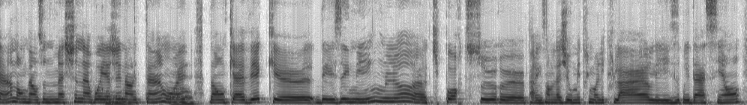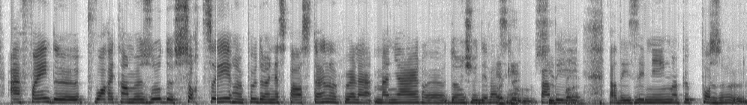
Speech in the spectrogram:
temps, donc dans une machine à voyager Cool. dans le temps, ouais. Wow. Donc, avec euh, des énigmes là, euh, qui portent sur, euh, par exemple, la géométrie moléculaire, les hybridations, afin de pouvoir être en mesure de sortir un peu d'un espace-temps, un peu à la manière d'un jeu d'évasion, Ok, par, des, par des énigmes un peu puzzle.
